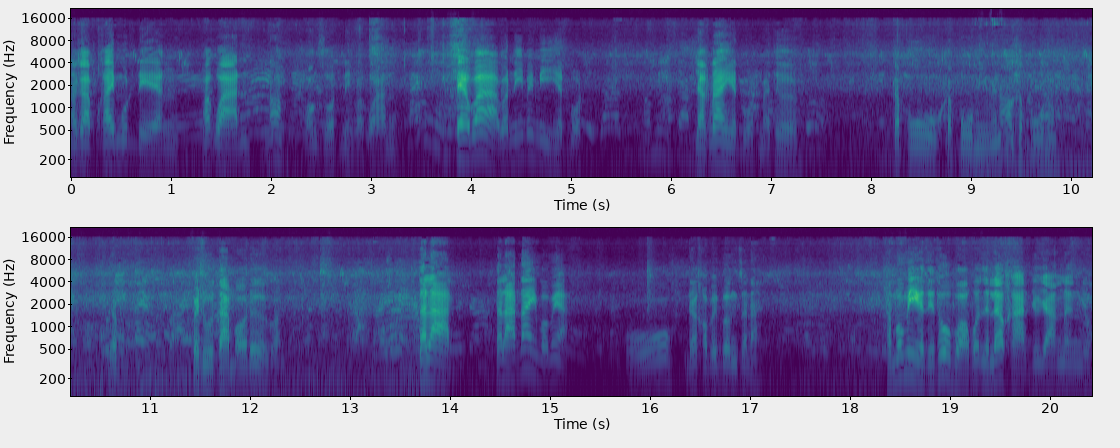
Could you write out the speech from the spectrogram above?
นะครับไข่มดแดงผักหวานเนาะของสดนี่ผักหวาน แต่ว่าวันนี้ไม่มีเห็ดบด อยากได้เห็ดบดไหมเธอกระปูกระปูมีไหมเนาะกระปูเนาะเดี๋ยวไปดูตามออเดอร์ก่อน ตลาดตลาดในบ่แม่โอ้เดี๋ยวเขาไปเบิ้งซะนะคันบ่มีก็สิโทรบอกเพิ่นเสร็จแล้วขาดอยู่อย่างหนึ่งอยู่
